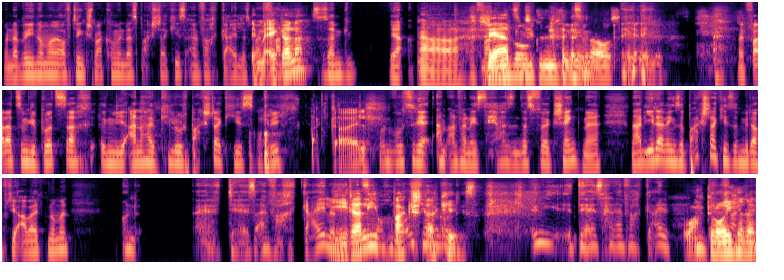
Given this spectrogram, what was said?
Und da bin ich nochmal auf den Geschmack gekommen, dass Backstärkäse einfach geil ist. Im Ge ja, Ah, Werbung, Grüße gehen raus. mein Vater zum Geburtstag irgendwie eineinhalb Kilo Backsteinkäse gekriegt. Geil. Und wo du dir am Anfang denkst, hey, was ist denn das für ein Geschenk, ne? Dann hat jeder wegen so Backsteinkäse mit auf die Arbeit genommen. Und der ist einfach geil. Und Jeder liebt Backsteinkäse. Der ist halt einfach geil. Boah, Hölle,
